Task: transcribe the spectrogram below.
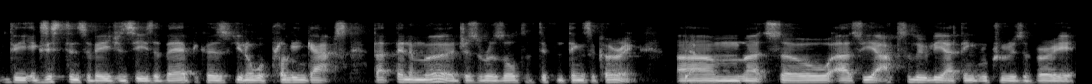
the existence of agencies are there because you know we're plugging gaps that then emerge as a result of different things occurring. Yeah. Um, uh, so, uh, so yeah, absolutely. I think recruiters are very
